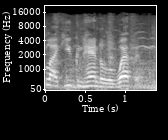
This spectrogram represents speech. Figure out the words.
look like you can handle a weapon.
